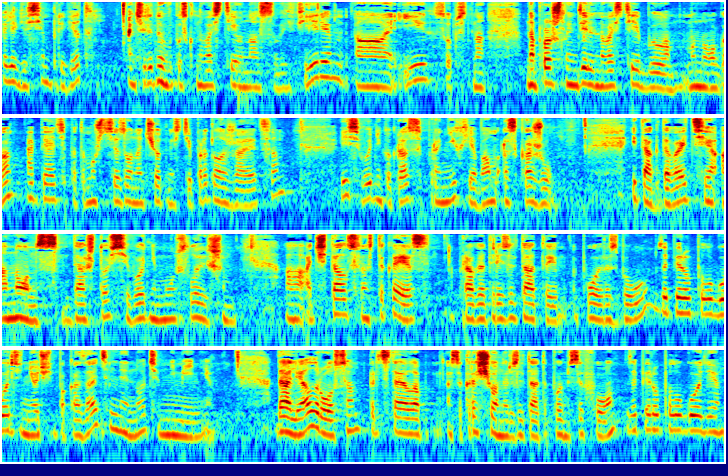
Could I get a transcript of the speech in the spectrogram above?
Коллеги, всем привет! Очередной выпуск новостей у нас в эфире. А, и, собственно, на прошлой неделе новостей было много опять, потому что сезон отчетности продолжается. И сегодня как раз про них я вам расскажу. Итак, давайте анонс, да, что сегодня мы услышим. А, отчитался у нас ТКС, правда, это результаты по РСБУ за первое полугодие, не очень показательные, но тем не менее. Далее Алроса представила сокращенные результаты по МСФО за первое полугодие.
